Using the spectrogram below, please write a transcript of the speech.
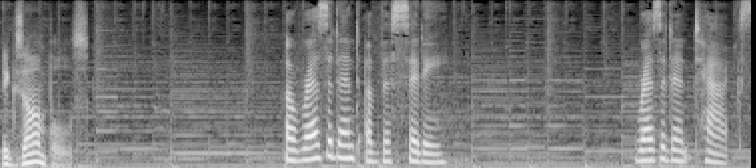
Examples A resident of the city. Resident tax.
